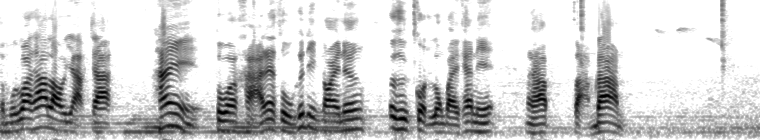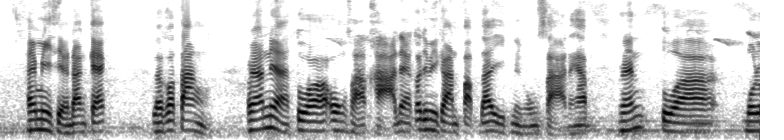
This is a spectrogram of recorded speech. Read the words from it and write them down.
สมมุติว่าถ้าเราอยากจะให้ตัวขาเนี่ยสูงขึ้นอีกหน่อยนึง ก็คือกดลงไปแค่นี้นะครับสามด้าน ให้มีเสียงดังแก๊กแล้วก็ตั้ง เพราะฉะนั้นเนี่ยตัวองศาขาเนี่ยก็จะมีการปรับได้อีก1องศานะครับ เพราะฉะนั้นตัว โมโน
